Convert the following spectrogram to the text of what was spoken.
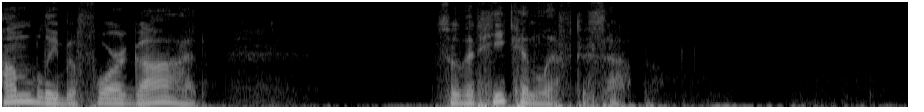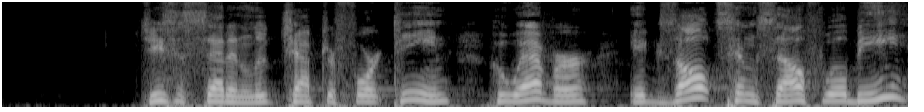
humbly before God so that He can lift us up. Jesus said in Luke chapter 14, Whoever exalts himself will be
